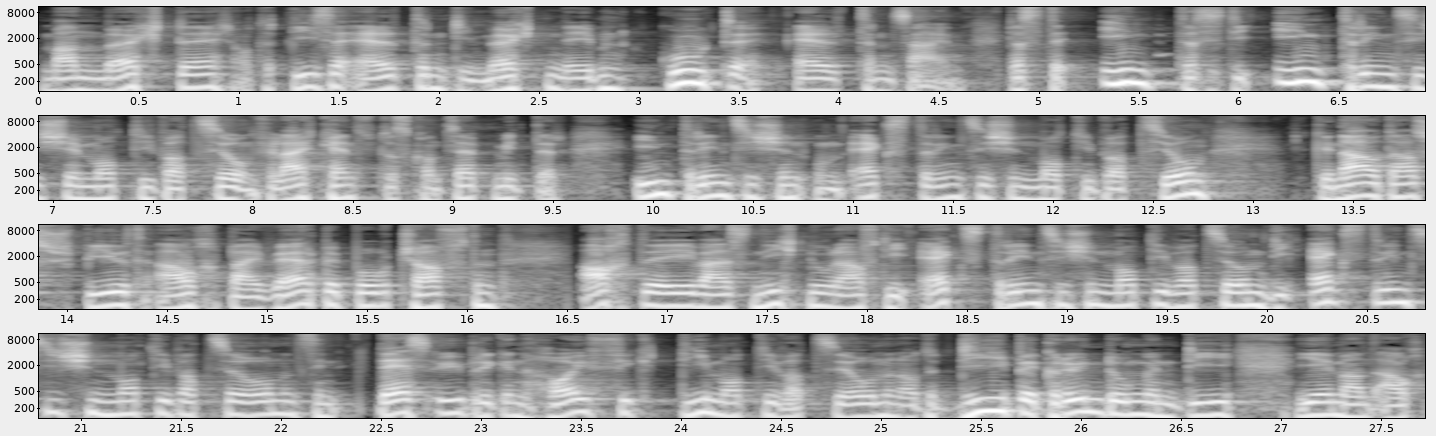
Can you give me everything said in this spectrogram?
man möchte, oder diese Eltern, die möchten eben gute Eltern sein. Das ist, in, das ist die intrinsische Motivation. Vielleicht kennst du das Konzept mit der intrinsischen und extrinsischen Motivation. Genau das spielt auch bei Werbebotschaften. Achte jeweils nicht nur auf die extrinsischen Motivationen. Die extrinsischen Motivationen sind des Übrigen häufig die Motivationen oder die Begründungen, die jemand auch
